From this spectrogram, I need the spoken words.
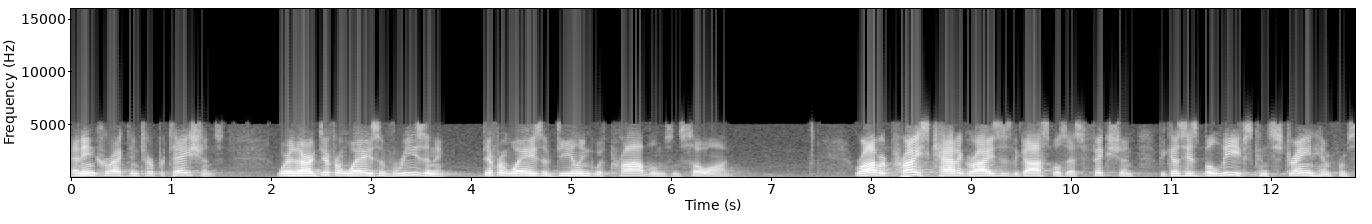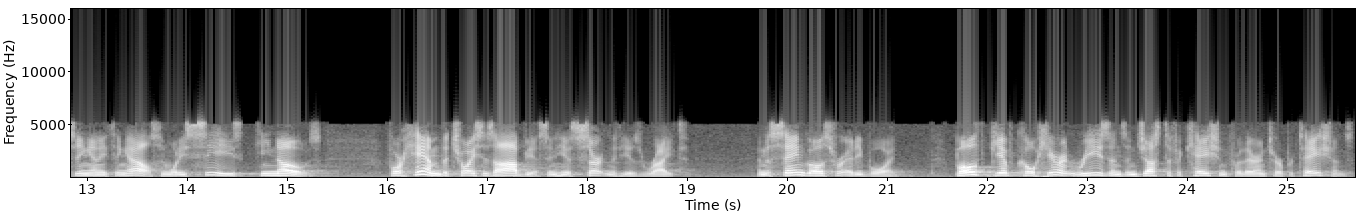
and incorrect interpretations, where there are different ways of reasoning, different ways of dealing with problems, and so on. Robert Price categorizes the Gospels as fiction because his beliefs constrain him from seeing anything else, and what he sees, he knows. For him, the choice is obvious, and he is certain that he is right. And the same goes for Eddy Boyd. Both give coherent reasons and justification for their interpretations,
